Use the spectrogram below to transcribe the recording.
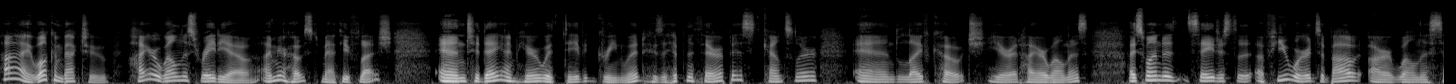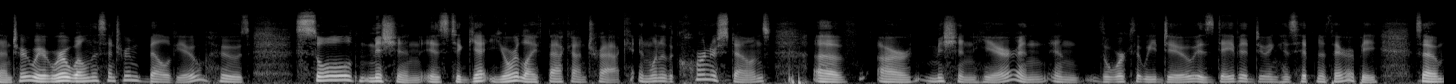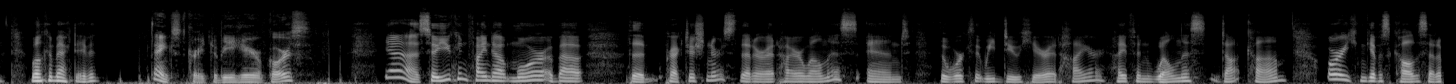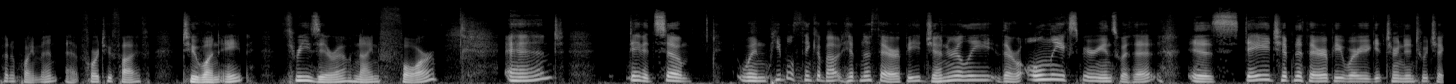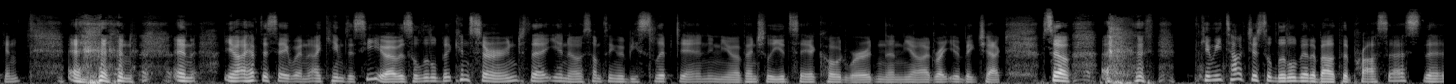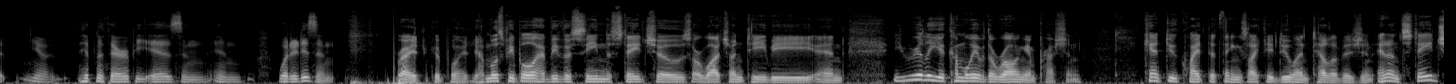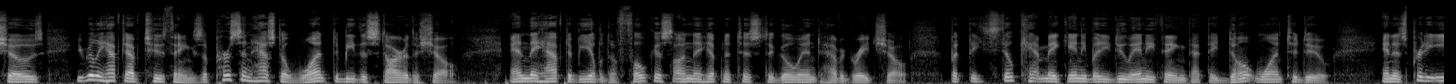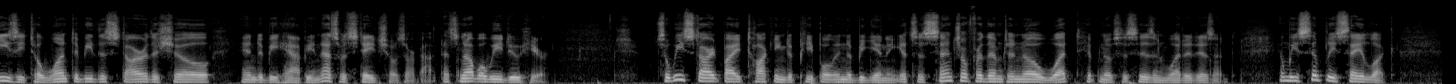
Hi, welcome back to Higher Wellness Radio. I'm your host, Matthew Flesh, and today I'm here with David Greenwood, who's a hypnotherapist, counselor, and life coach here at Higher Wellness. I just wanted to say just a, a few words about our wellness center. We're, we're, a wellness center in Bellevue whose sole mission is to get your life back on track. And one of the cornerstones of our mission here and, and the work that we do is David doing his hypnotherapy. So, welcome back, David. Thanks. Great to be here, of course. Yeah, so you can find out more about the practitioners that are at Higher Wellness and the work that we do here at higher-wellness.com, or you can give us a call to set up an appointment at 425 218 3094. And David, so when people think about hypnotherapy, generally their only experience with it is stage hypnotherapy where you get turned into a chicken. And and you know, I have to say when I came to see you, I was a little bit concerned that, you know, something would be slipped in and you know, eventually you'd say a code word and then, you know, I'd write you a big check. So can we talk just a little bit about the process that, you know, hypnotherapy is and, and what it isn't? Right, good point. Yeah, most people have either seen the stage shows or watch on TV, and you really you come away with the wrong impression. Can't do quite the things like they do on television. And on stage shows, you really have to have two things. The person has to want to be the star of the show, and they have to be able to focus on the hypnotist to go in to have a great show. But they still can't make anybody do anything that they don't want to do. And it's pretty easy to want to be the star of the show and to be happy. And that's what stage shows are about. That's not what we do here. So we start by talking to people in the beginning. It's essential for them to know what hypnosis is and what it isn't. And we simply say, look,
